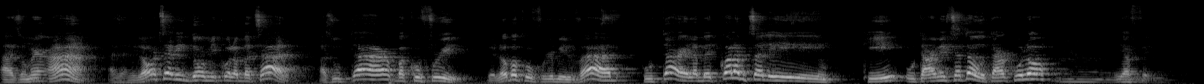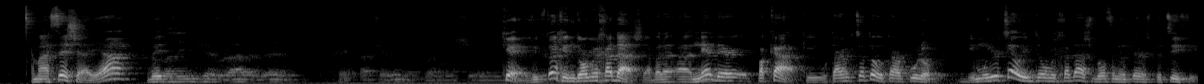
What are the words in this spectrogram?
אז הוא אומר, אה, אז אני לא רוצה לדור מכל הבצל, אז הותר בכופרי, ולא בכופרי בלבד, הותר אלא בכל הבצלים, כי הותר מקצתו, הותר כולו. יפה. המעשה שהיה, ו... אבל אם זה רע ללב, אחרים, אז למה ש... כן, אז הוא יצטרך לנדור מחדש, אבל הנדר פקע, כי הותר מקצתו, הותר כולו. אם הוא ירצה, הוא ינדור מחדש באופן יותר ספציפי.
